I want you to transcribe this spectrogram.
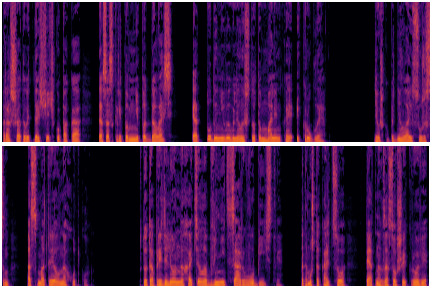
расшатывать дощечку, пока та со скрипом не поддалась, и оттуда не вывалилось что-то маленькое и круглое. Девушка подняла и с ужасом осмотрела находку. Кто-то определенно хотел обвинить Сару в убийстве, потому что кольцо в пятнах засохшей крови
